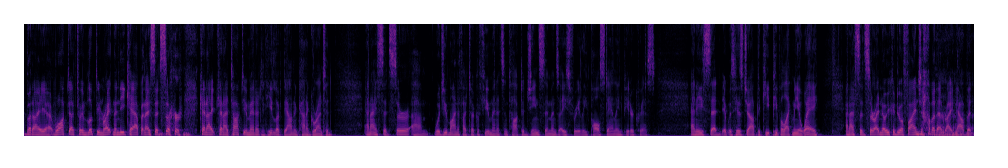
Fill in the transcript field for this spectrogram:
But I uh, walked up to him, looked him right in the kneecap, and I said, "Sir, can I can I talk to you a minute?" And he looked down and kind of grunted. And I said, "Sir, um, would you mind if I took a few minutes and talked to Gene Simmons, Ace Frehley, Paul Stanley, and Peter Criss?" And he said it was his job to keep people like me away. And I said, "Sir, I know you can do a fine job of that right now, but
